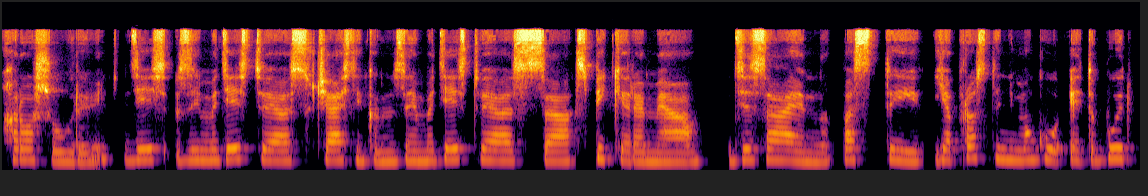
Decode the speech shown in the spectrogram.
хороший уровень. Здесь взаимодействие с участниками, взаимодействие с спикерами, дизайн, посты. Я просто не могу. Это будет,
